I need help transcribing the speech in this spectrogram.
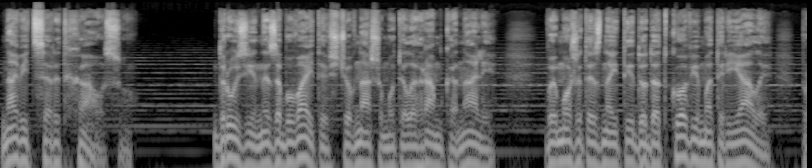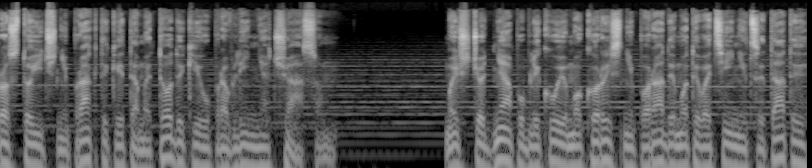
навіть серед хаосу. Друзі, не забувайте, що в нашому телеграм-каналі ви можете знайти додаткові матеріали про стоїчні практики та методики управління часом. Ми щодня публікуємо корисні поради, мотиваційні цитати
